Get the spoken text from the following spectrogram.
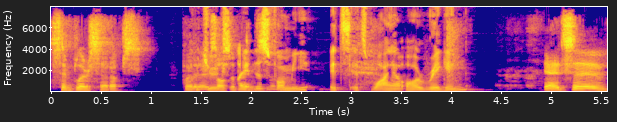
simpler setups. But Could you explain this for me? It's it's wire or rigging. Yeah, it's a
